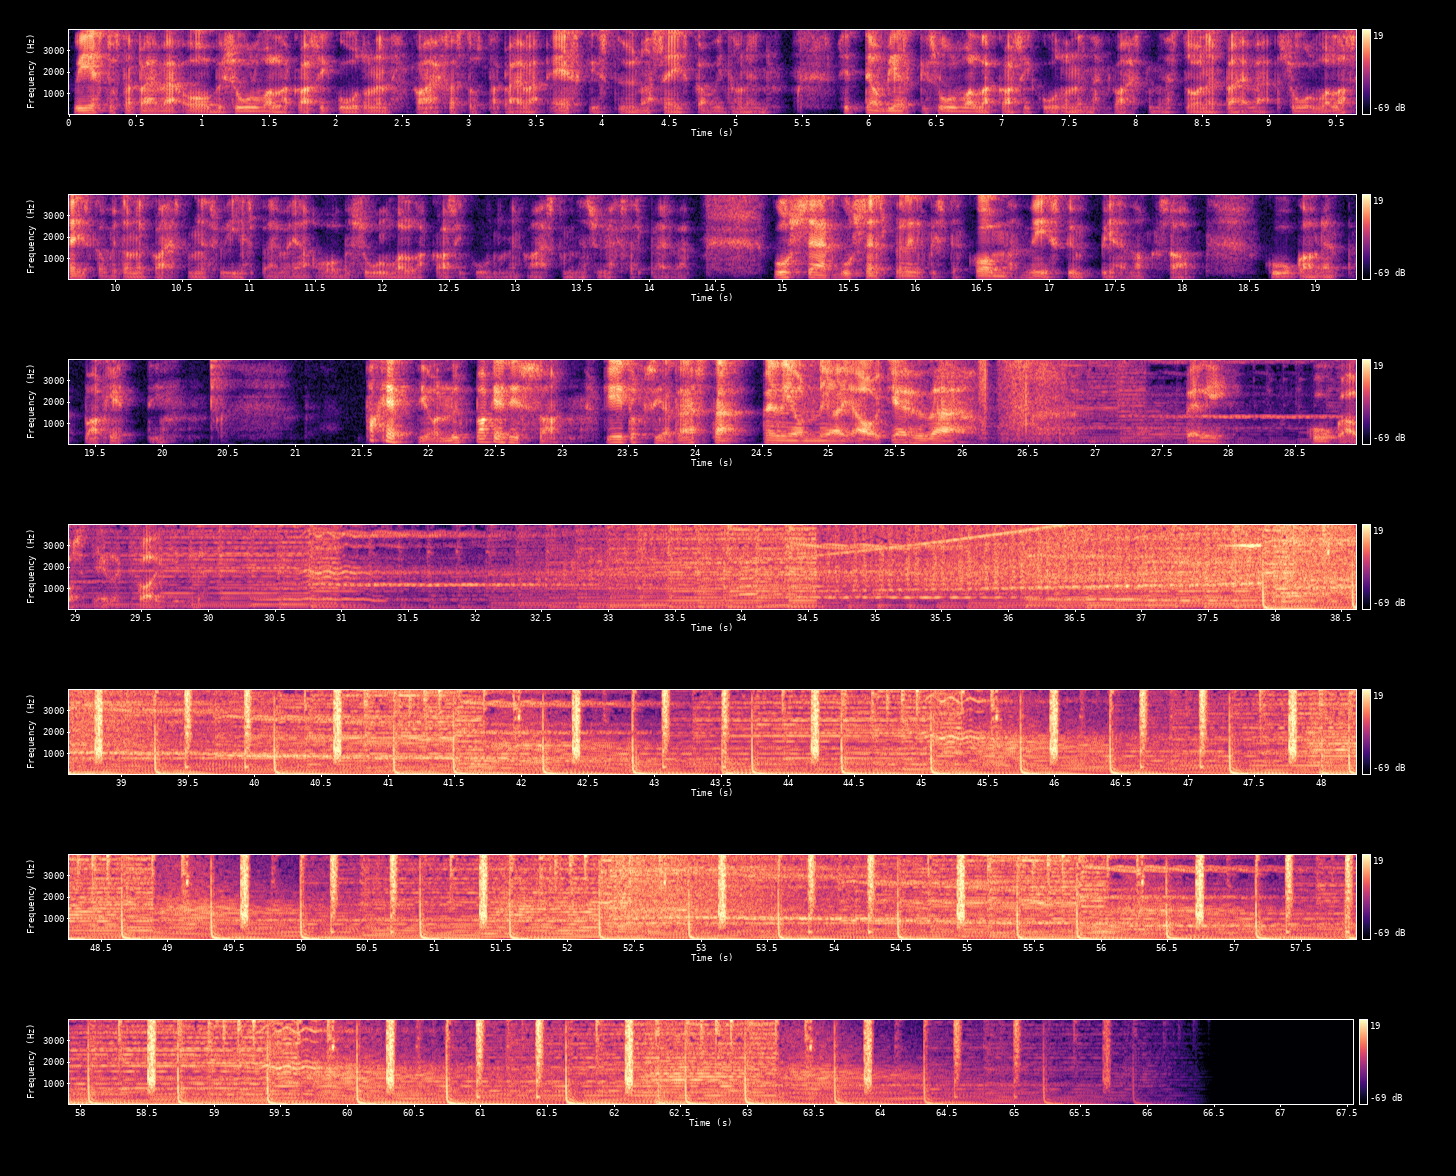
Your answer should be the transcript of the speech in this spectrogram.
15. päivä Oobi Sulvalla 86, 18. päivä Eskistyynä 75. Sitten on Birkki Sulvalla 86, 22. päivä Sulvalla 75, 25. päivä ja Oobi Sulvalla 86, 29. päivä. Gusseat gussenspelit.com 50 maksaa kuukauden paketti. Paketti on nyt paketissa. Kiitoksia tästä pelionnia ja oikein hyvää peli kuukausi teille kaikille.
